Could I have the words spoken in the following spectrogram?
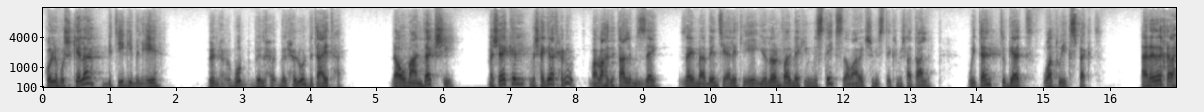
كل مشكلة بتيجي بالإيه؟ بالحبوب بالح- بالحلول بتاعتها. لو ما عندكش مشاكل مش هيجيلك حلول. ما الواحد يتعلم إزاي؟ زي ما بنتي قالت لي إيه؟ You learn by making mistakes. لو ما عملتش mistakes مش هتعلم. We tend to get what we expect. أنا داخل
